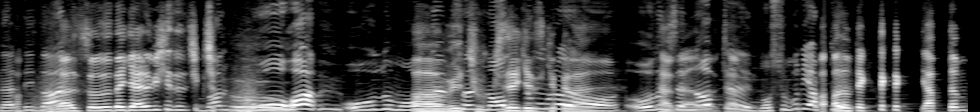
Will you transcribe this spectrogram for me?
neredeyiz lan? Lan sonunda gelmişiz çık çık. Lan oha oğlum Adem Abi, sen çok ne güzel yaptın gözüküyor buraya? Oğlum Tabii sen ne yaptın? tabii. Nasıl bunu yaptın? Oğlum tık tık tık yaptım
